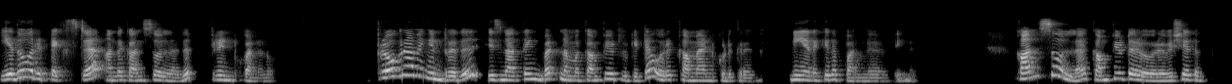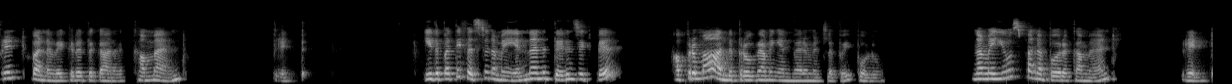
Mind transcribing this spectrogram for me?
ஏதோ ஒரு டெக்ஸ்ட அந்த கன்சோல்ல அது பிரிண்ட் பண்ணணும். ப்ரோக்ராமிங்ன்றது இஸ் நத்திங் பட் நம்ம கம்ப்யூட்டர் கிட்ட ஒரு கமாண்ட் கொடுக்கறது. நீ எனக்கு இதை பண்ணு அப்படின்னு. கன்சோல்ல கம்ப்யூட்டர் ஒரு விஷயத்தை பிரிண்ட் பண்ண வைக்கிறதுக்கான கமாண்ட் பிரிண்ட் இதை பத்தி ஃபர்ஸ்ட் நம்ம என்னன்னு தெரிஞ்சுக்கிட்டு அப்புறமா அந்த ப்ரோக்ராமிங் என்வாயர்மெண்ட்ல போய் போடுவோம். நம்ம யூஸ் பண்ண போற கமாண்ட் பிரிண்ட்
